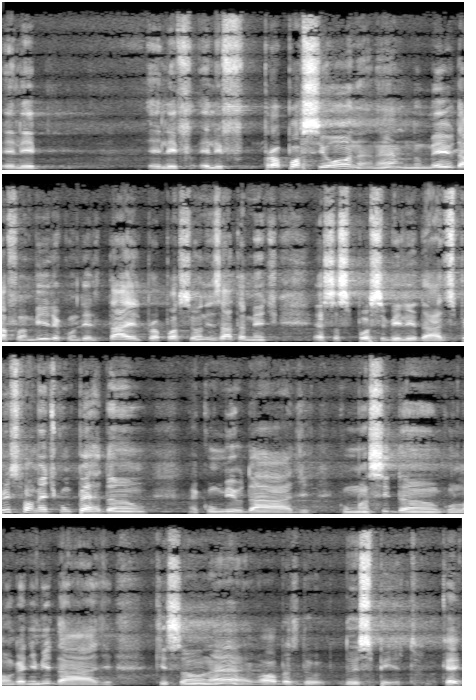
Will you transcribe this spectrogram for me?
ele, ele, ele proporciona, né, no meio da família, quando ele está, ele proporciona exatamente essas possibilidades, principalmente com perdão, né, com humildade, com mansidão, com longanimidade, que são né, obras do, do Espírito, ok?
